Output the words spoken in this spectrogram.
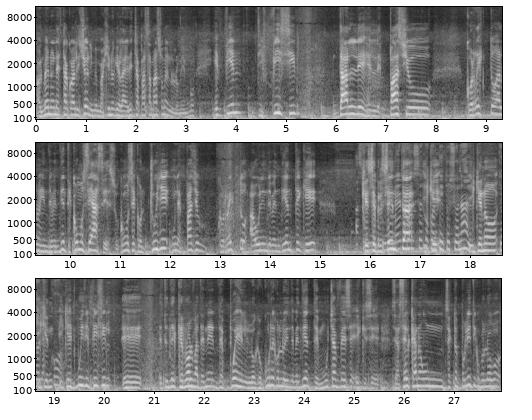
al menos en esta coalición, y me imagino que a la derecha pasa más o menos lo mismo, es bien difícil darles el espacio correcto a los independientes. ¿Cómo se hace eso? ¿Cómo se construye un espacio correcto a un independiente que que se presenta y que, Constitucional, y que no que, y que es muy difícil eh, entender qué rol va a tener después lo que ocurre con los independientes. Muchas veces es que se, se acercan a un sector político pero luego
